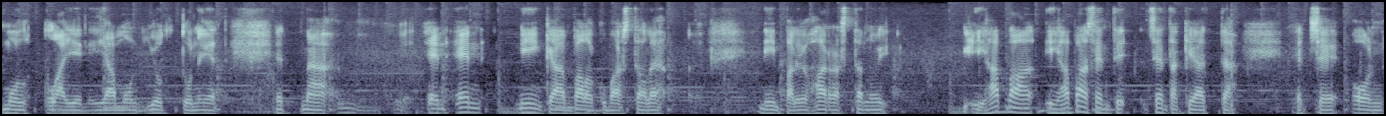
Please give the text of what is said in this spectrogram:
mun lajini ja mun juttuni. Et, et mä en, en niinkään valokuvasta ole niin paljon harrastanut ihan vaan, ihan vaan sen, sen takia, että, että se on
